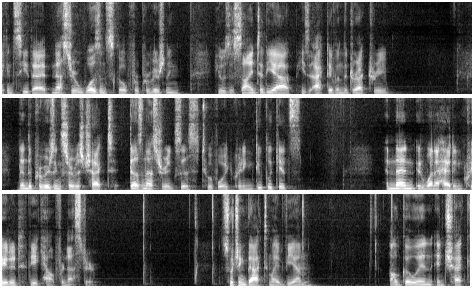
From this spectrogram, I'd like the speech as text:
I can see that Nestor was in scope for provisioning. He was assigned to the app, he's active in the directory. Then the provisioning service checked, does Nestor exist to avoid creating duplicates? And then it went ahead and created the account for Nestor. Switching back to my VM, I'll go in and check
